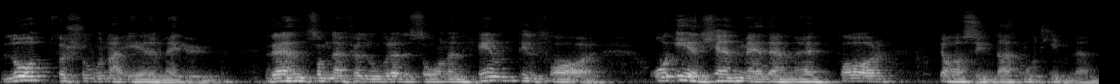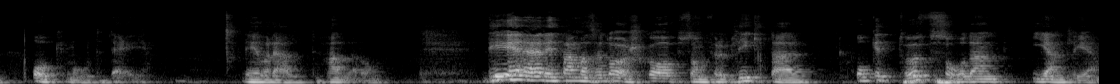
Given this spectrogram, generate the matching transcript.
Låt försona er med Gud. Vänd som den förlorade sonen hem till far och erkänn med denne Far, jag har syndat mot himlen och mot dig. Det är vad det allt handlar om. Det är ett ambassadörskap som förpliktar och ett tufft sådant egentligen.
